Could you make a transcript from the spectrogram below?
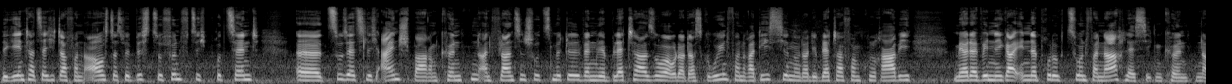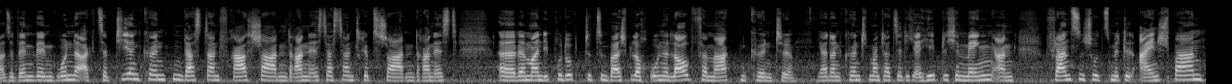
wir gehen tatsächlich davon aus, dass wir bis zu 50 Prozent äh, zusätzlich einsparen könnten an Pflanzenschutzmittel, wenn wir Blätter so oder das Grün von Radieschen oder die Blätter vom Kohlrabi mehr oder weniger in der Produktion vernachlässigen könnten. Also wenn wir im Grunde akzeptieren könnten, dass dann Fraßschaden dran ist, dass dann Tripsschaden dran ist, äh, wenn man die Produkte zum Beispiel auch ohne Laub vermarkten könnte, ja, dann könnte man tatsächlich erhebliche Mengen an Pflanzenschutzmittel einsparen.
